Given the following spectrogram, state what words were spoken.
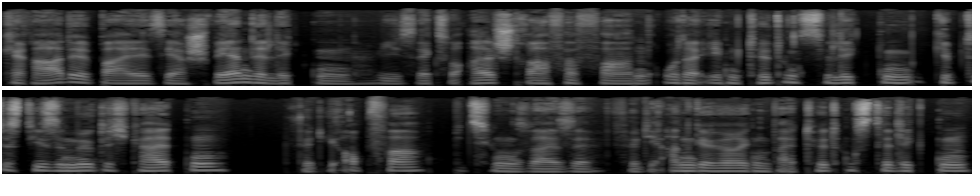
gerade bei sehr schweren Delikten wie Sexualstrafverfahren oder eben Tötungsdelikten gibt es diese Möglichkeiten für die Opfer beziehungsweise für die Angehörigen bei Tötungsdelikten,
